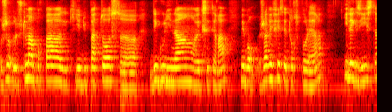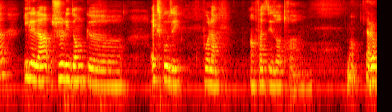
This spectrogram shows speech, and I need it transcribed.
justement pour pas qu'il y ait du pathos dégoulinant, etc. Mais bon, j'avais fait cet ours polaire, il existe, il est là, je l'ai donc exposé. Voilà, en face des autres. Euh. Bon, alors,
